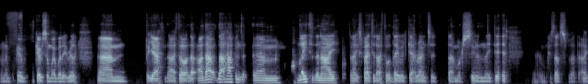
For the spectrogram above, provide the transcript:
know, go go somewhere with it really. Um, but yeah, I thought that uh, that that happened um, later than I, than I expected. I thought they would get around to that much sooner than they did, because um, that's I,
